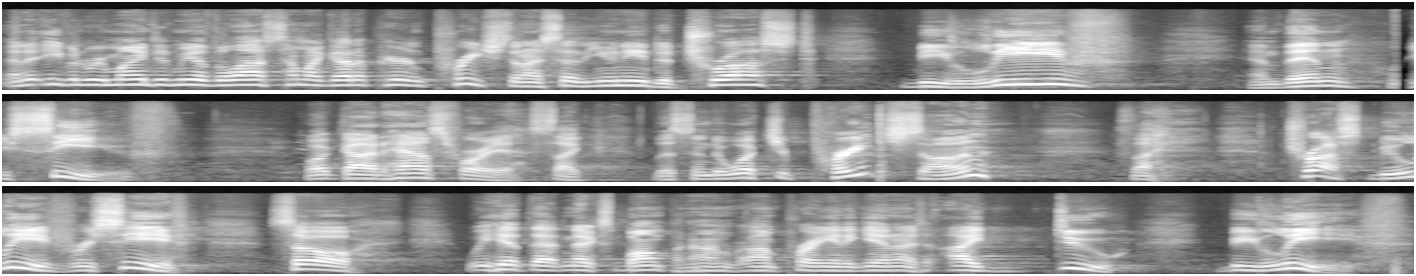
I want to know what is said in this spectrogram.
And it even reminded me of the last time I got up here and preached, and I said, You need to trust, believe, and then receive what God has for you. It's like, listen to what you preach, son. It's like, trust, believe, receive. So, we hit that next bump, and I'm, I'm praying again. I, I do believe.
